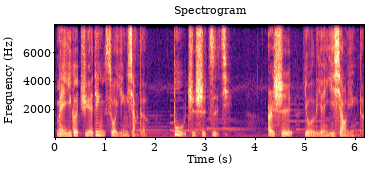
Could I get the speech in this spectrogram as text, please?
每一个决定所影响的不只是自己，而是有涟漪效应的。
